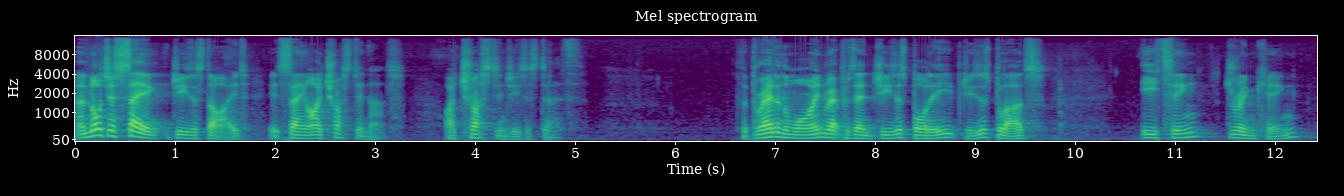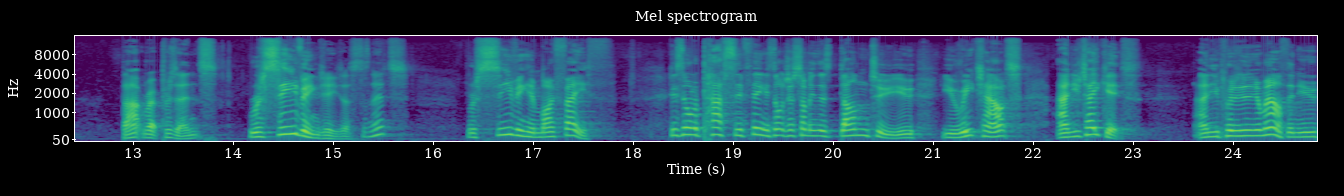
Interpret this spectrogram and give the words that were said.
And not just saying Jesus died, it's saying, I trust in that. I trust in Jesus' death. The bread and the wine represent Jesus' body, Jesus' blood. Eating, drinking, that represents receiving Jesus, doesn't it? Receiving him by faith. It's not a passive thing, it's not just something that's done to you. You reach out and you take it and you put it in your mouth and you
